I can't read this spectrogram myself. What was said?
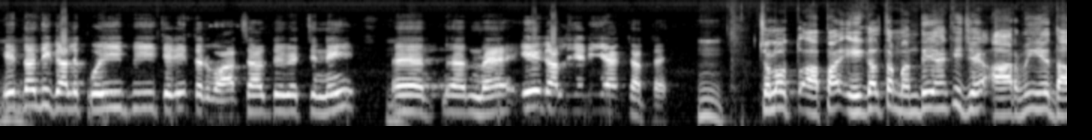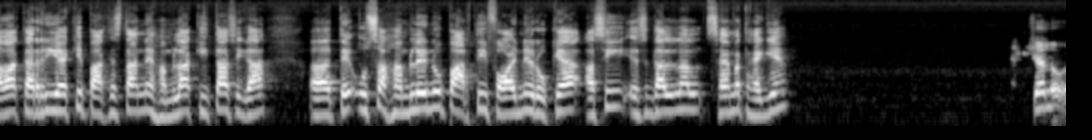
ਇਦਾਂ ਦੀ ਗੱਲ ਕੋਈ ਵੀ ਜਿਹੜੀ ਦਰਬਾਰ ਸਾਹਿਬ ਦੇ ਵਿੱਚ ਨਹੀਂ ਮੈਂ ਇਹ ਗੱਲ ਜਿਹੜੀ ਆ ਕਰਦਾ ਹੂੰ। ਚਲੋ ਆਪਾਂ ਇਹ ਗੱਲ ਤਾਂ ਮੰਨਦੇ ਹਾਂ ਕਿ ਜੇ ਆਰਮੀ ਇਹ ਦਾਵਾ ਕਰ ਰਹੀ ਹੈ ਕਿ ਪਾਕਿਸਤਾਨ ਨੇ ਹਮਲਾ ਕੀਤਾ ਸੀਗਾ ਤੇ ਉਸ ਹਮਲੇ ਨੂੰ ਭਾਰਤੀ ਫੌਜ ਨੇ ਰੋਕਿਆ ਅਸੀਂ ਇਸ ਗੱਲ ਨਾਲ ਸਹਿਮਤ ਹੈਗੇ ਹਾਂ। ਚਲੋ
